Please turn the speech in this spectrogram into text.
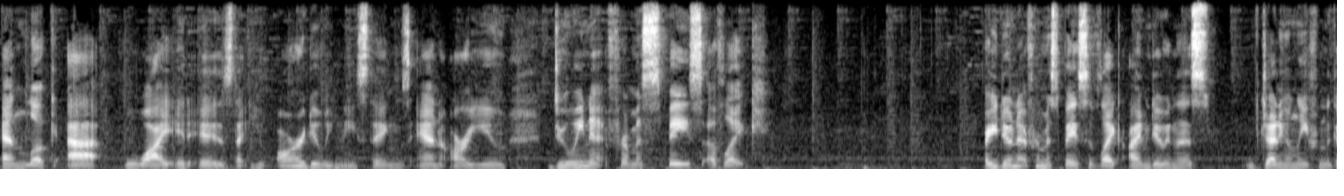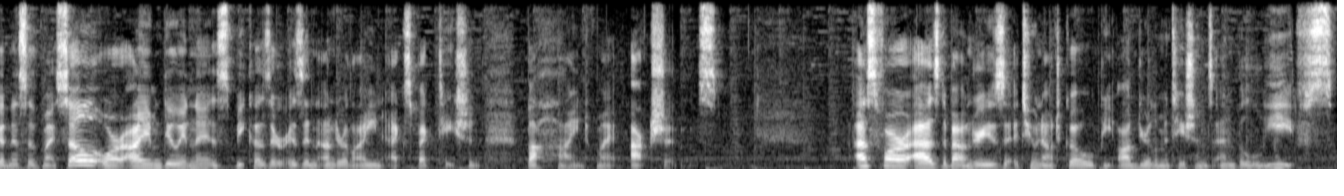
and look at why it is that you are doing these things and are you doing it from a space of like are you doing it from a space of like, I'm doing this genuinely from the goodness of my soul, or I am doing this because there is an underlying expectation behind my actions? As far as the boundaries to not go beyond your limitations and beliefs,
